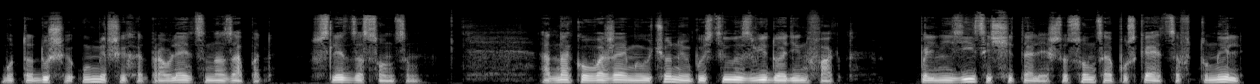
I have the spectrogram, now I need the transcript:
будто души умерших отправляются на запад, вслед за солнцем. Однако уважаемый ученый упустил из виду один факт. Полинезийцы считали, что Солнце опускается в туннель,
